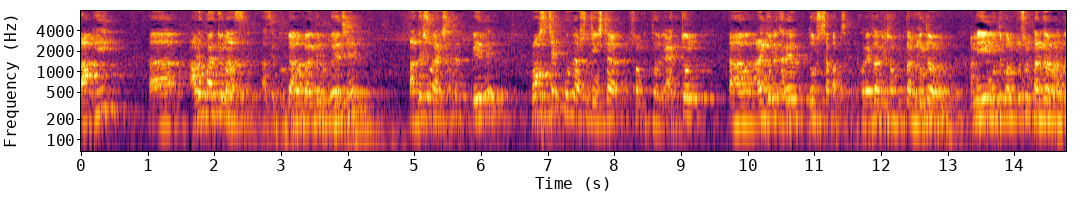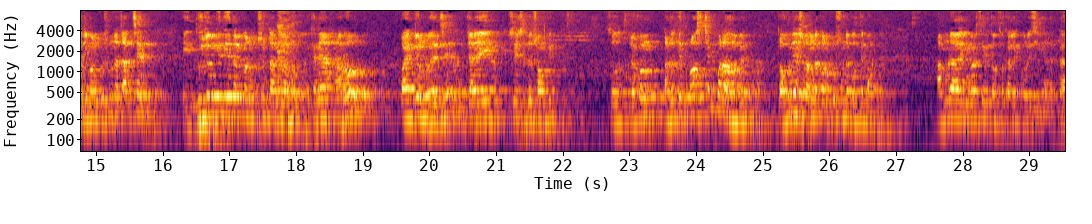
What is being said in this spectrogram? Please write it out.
বাকি আহ, আরও কয়েকজন আছে আছে গ্রুপে আরও কয়েকজন রয়েছে। তাদের সব একসাথে পেলে ক্রস চেক করলে আসলে জিনিসটা সম্পৃক্ত যায়। একজন আরেকজনের ঘাড়ে দোষ চাপাচ্ছে। এখন এটা আমি সম্পৃক্ত আমি বলতে পারব আমি এই মুহূর্তে কনক্লুশন টানতে পারব আপনি যে কনক্লুশনটা চাচ্ছেন এই দুজনকে দিয়ে তো আমি কনক্লুশন টানতে পারব এখানে আরও কয়েকজন রয়েছে যারা এই সে সাথে সম্পৃক্ত। সো যখন তাদেরকে ক্রস চেক করা হবে তখনই আসলে আমরা কনক্লুশনটা বলতে পারব। আমরা ইউনিভার্সিটি তথ্য কালেক্ট করেছি একটা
